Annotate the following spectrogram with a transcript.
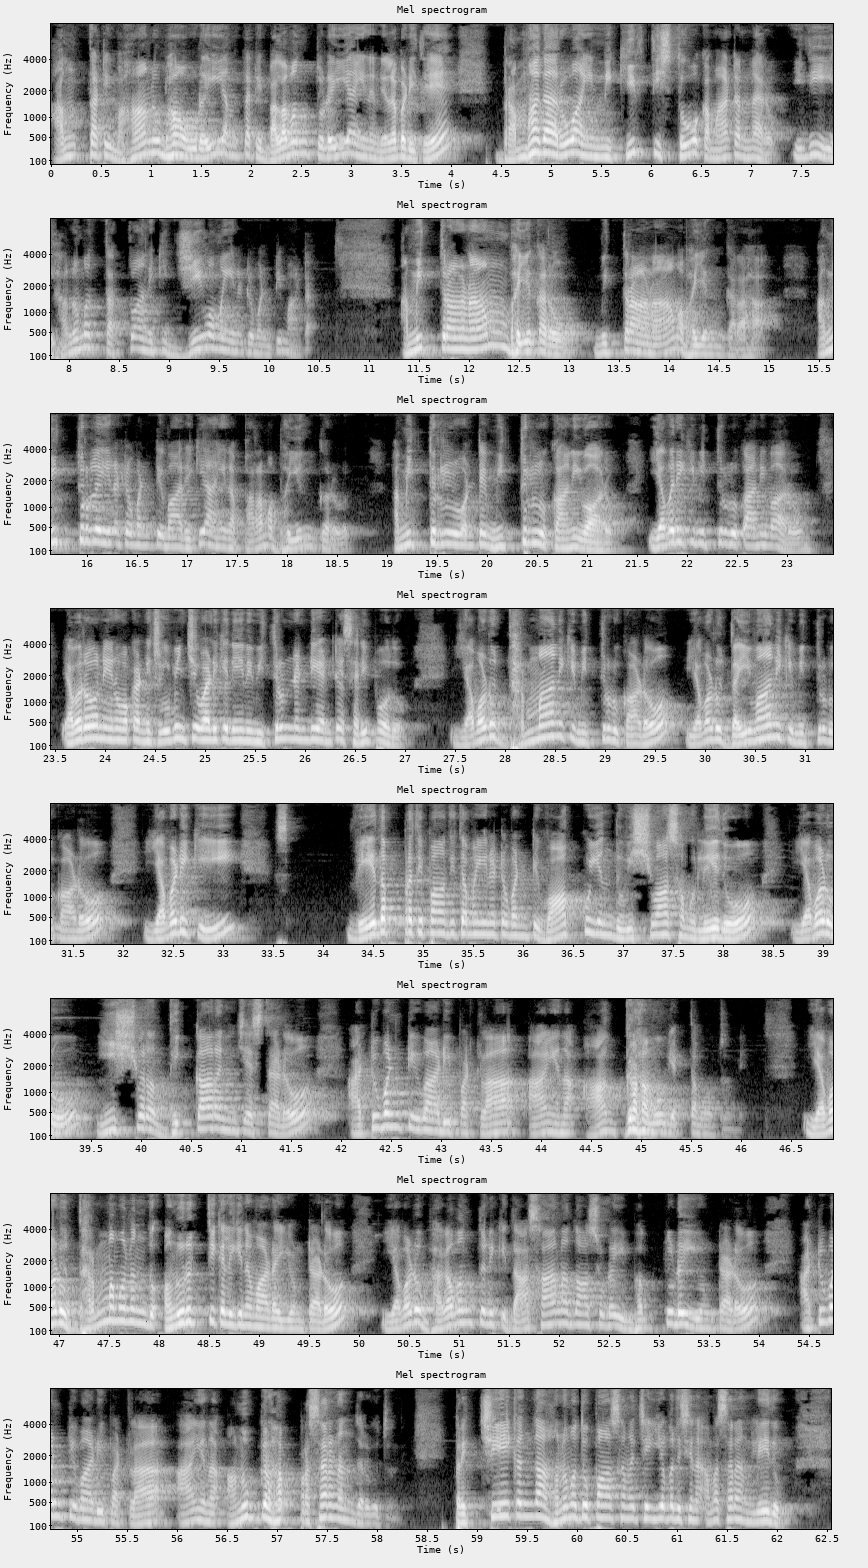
అంతటి మహానుభావుడై అంతటి బలవంతుడై ఆయన నిలబడితే బ్రహ్మగారు ఆయన్ని కీర్తిస్తూ ఒక మాట అన్నారు. ఇది హనుమత్ తత్వానికి జీవమైనటువంటి మాట. అమిత్రాణం భయకరో మిత్రాణం అభయంకర. అమిత్రులైనటువంటి వారికి ఆయన పరమ భయంకరుడు. అమిత్రులు అంటే మిత్రులు కానివారు. ఎవరికి మిత్రులు కానివారు? ఎవరో నేను ఒకడిని చూపించి వాడికి నేను మిత్రుణ్ణండి అంటే సరిపోదు. ఎవడు ధర్మానికి మిత్రుడు కాడో ఎవడు దైవానికి మిత్రుడు కాడో ఎవడికి వేద ప్రతిపాదితమైనటువంటి వాక్కు ఎందు విశ్వాసము లేదో ఎవడు ఈశ్వర ధిక్కారం చేస్తాడో అటువంటి వాడి పట్ల ఆయన ఆగ్రహము వ్యక్తమవుతుంది. ఎవడు ధర్మమునందు అనురక్తి కలిగిన వాడై ఉంటాడో ఎవడు భగవంతునికి దాసానదాసుడై భక్తుడై ఉంటాడో అటువంటి వాడి పట్ల ఆయన అనుగ్రహ ప్రసరణం జరుగుతుంది. ప్రత్యేకంగా హనుమదుపాసన చెయ్యవలసిన అవసరం లేదు.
